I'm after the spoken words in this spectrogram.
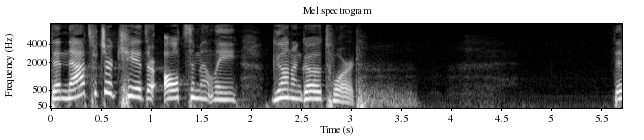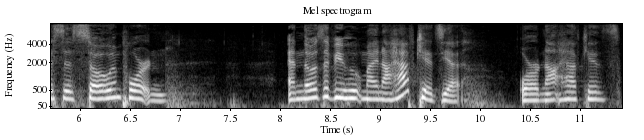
then that's what your kids are ultimately going to go toward. This is so important. And those of you who might not have kids yet, or not have kids,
